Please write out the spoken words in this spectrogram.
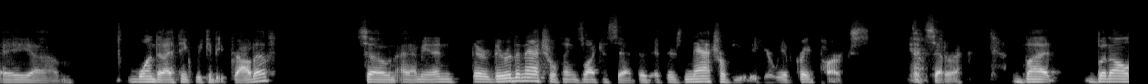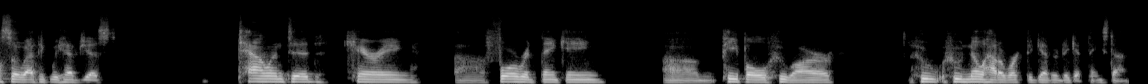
a um, one that I think we can be proud of. So I mean, and there there are the natural things, like I said. There, if there's natural beauty here, we have great parks, yeah. etc. But but also, I think we have just talented, caring, uh, forward-thinking um, people who are who who know how to work together to get things done.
